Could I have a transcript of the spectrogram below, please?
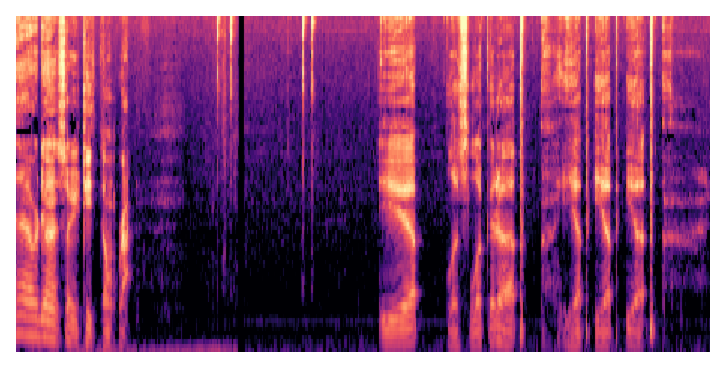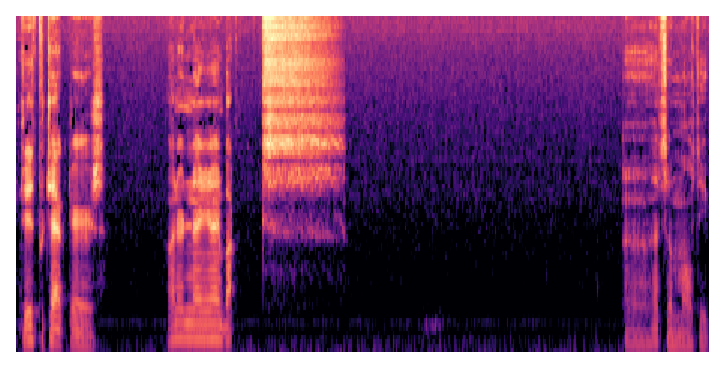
yeah, we're doing it so your teeth don't rot. Yep, let's look it up. Yep, yep, yep. Tooth protectors. 199 bucks. Uh, that's a multi.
